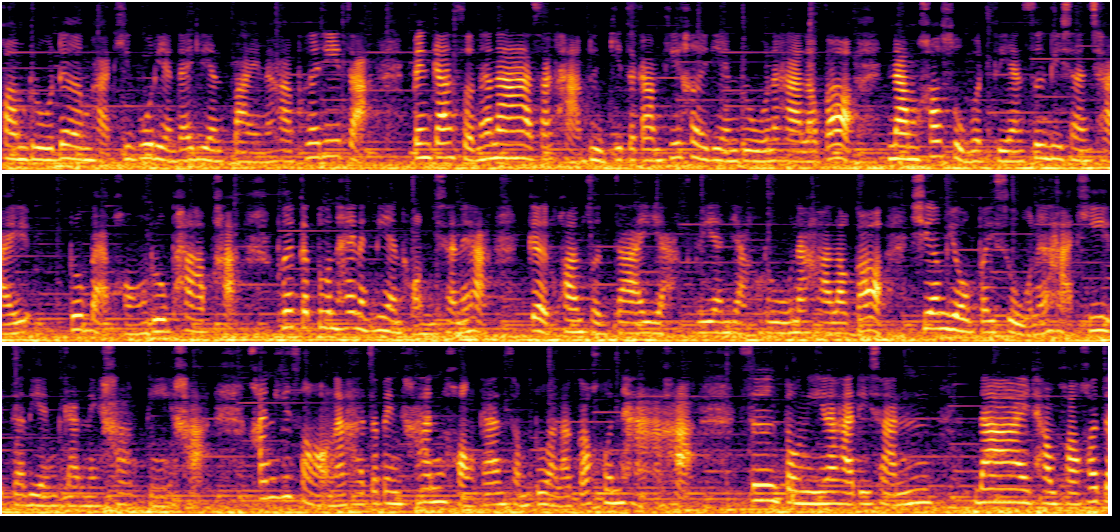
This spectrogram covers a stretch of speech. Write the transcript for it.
ความรู้เดิมค่ะ ที่ผู้เรียนได้เรียนไปนะคะ เพื่อที่จะเป็นการสนทนาซักถามถึงกิจกรรมที่เคยเรียนรู้นะคะ แล้วก็นำเข้าสู่บทเรียน ซึ่งดิฉันใช้รูปแบบของรูปภาพค่ะ เพื่อกระตุ้นให้นักเรียนของดิฉันเนี่ยค่ะ เกิดความสนใจอยากเรียนอยากรู้นะคะ แล้วก็เชื่อมโยงไปสู่เนื้อหาที่จะเรียนกันในคาบนี้ค่ะ ขั้นที่สองนะคะจะเป็นขั้นของการสำรวจแล้วก็ค้นหาค่ะ ซึ่งตรงนี้นะคะดิฉันได้ทำความเข้าใจ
